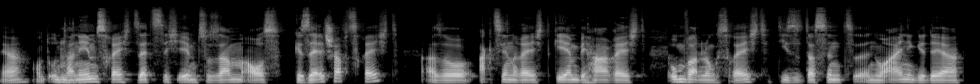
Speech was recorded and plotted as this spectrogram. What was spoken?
Ja, und mhm. Unternehmensrecht setzt sich eben zusammen aus Gesellschaftsrecht, also Aktienrecht, GmbH-Recht, Umwandlungsrecht. Diese, das sind äh, nur einige der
